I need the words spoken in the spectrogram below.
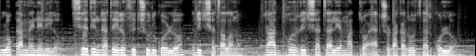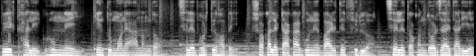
লোকটা মেনে নিল। সেদিন রাতেই রফিক শুরু করল রিক্সা চালানো। রাত ভোর রিক্সা চালিয়ে মাত্র একশো টাকা রোজগার করল। পেট খালি, ঘুম নেই, কিন্তু মনে আনন্দ। ছেলে ভর্তি হবে। সকালে টাকা গুনে বাড়িতে ফিরল। ছেলে তখন দরজায় দাঁড়িয়ে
